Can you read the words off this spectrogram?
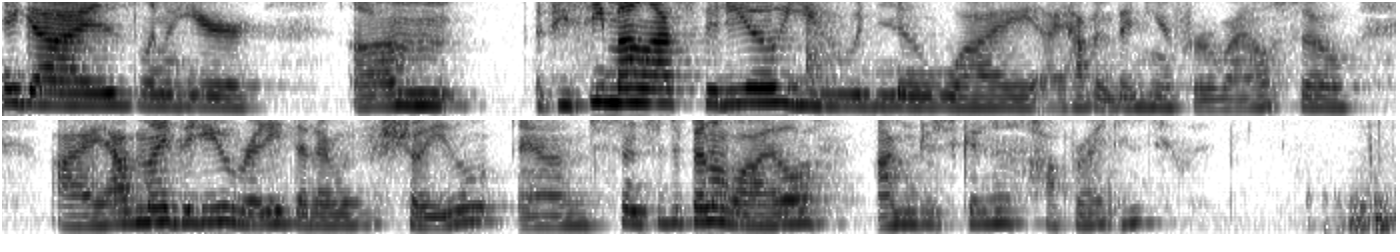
Hey guys, Lima here. Um, if you see my last video, you would know why I haven't been here for a while. So I have my video ready that I'm going to show you, and since it's been a while, I'm just going to hop right into it.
